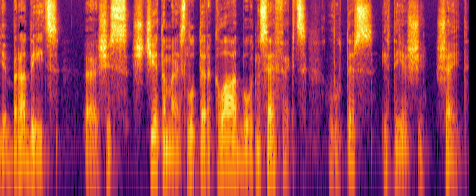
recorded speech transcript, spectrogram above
jeb radīts e, šis šķietamais Lutera klātbūtnes efekts. Luters ir tieši šeit.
